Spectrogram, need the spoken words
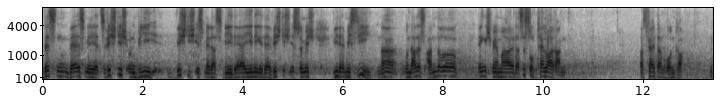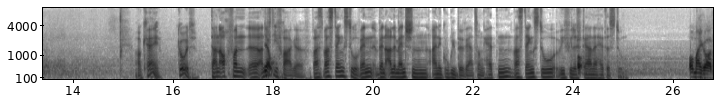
wissen, wer ist mir jetzt wichtig und wie wichtig ist mir das, wie derjenige, der wichtig ist für mich, wie der mich sieht. Ne? Und alles andere, denke ich mir mal, das ist so Tellerrand. Das fällt dann runter. Okay, gut. Dann auch von äh, an dich Ja. die Frage. Was, was denkst du, wenn, wenn alle Menschen eine Google-Bewertung hätten, was denkst du, wie viele Sterne hättest du? Oh mein Gott,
